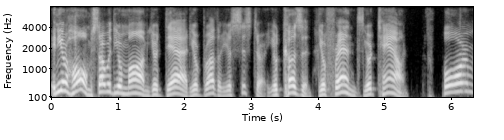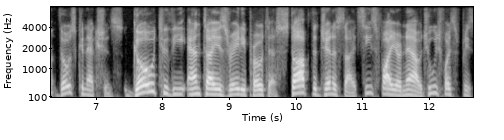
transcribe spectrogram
in your home. Start with your mom, your dad, your brother, your sister, your cousin, your friends, your town. Form those connections. Go to the anti Israeli protests. Stop the genocide. Ceasefire now. Jewish voice please.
